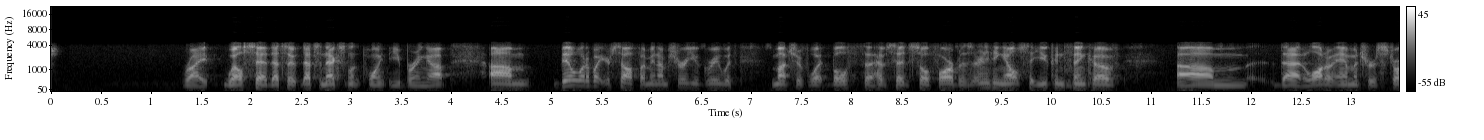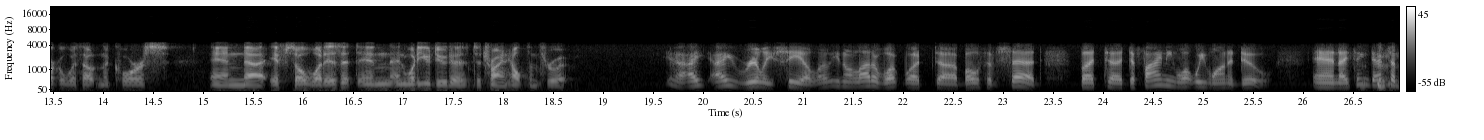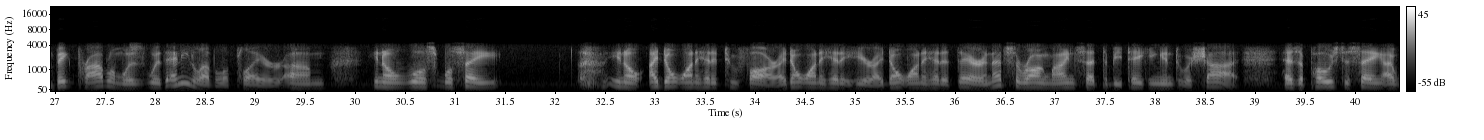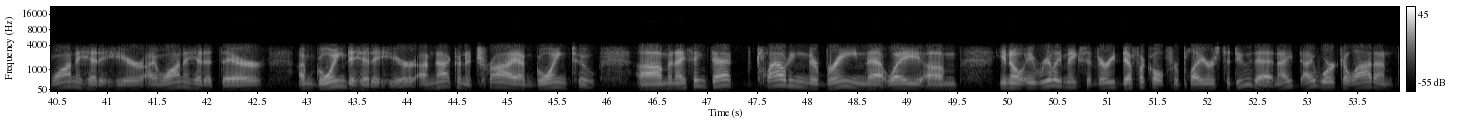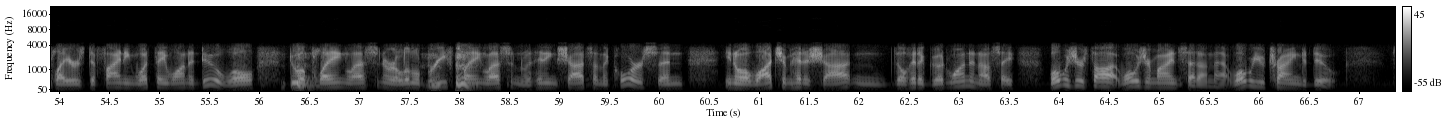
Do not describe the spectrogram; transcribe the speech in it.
Right. Well said. That's a that's an excellent point that you bring up. Um, Bill, what about yourself? I mean, I'm sure you agree with much of what both uh, have said so far, but is there anything else that you can think of um, that a lot of amateurs struggle with out in the course? And uh, if so, what is it, and, and what do you do to, to try and help them through it? Yeah, I I really see a you know a lot of what what uh, both have said, but uh, defining what we want to do, and I think that's a big problem with with any level of player. Um, you know, we'll we'll say, you know, I don't want to hit it too far. I don't want to hit it here. I don't want to hit it there, and that's the wrong mindset to be taking into a shot, as opposed to saying I want to hit it here. I want to hit it there. I'm going to hit it here. I'm not going to try. I'm going to. Um, and I think that clouding their brain that way, um, you know, it really makes it very difficult for players to do that. And I, I work a lot on players defining what they want to do. We'll do a playing lesson or a little brief playing lesson with hitting shots on the course, and you know, I'll watch them hit a shot, and they'll hit a good one, and I'll say, "What was your thought? What was your mindset on that? What were you trying to do?"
